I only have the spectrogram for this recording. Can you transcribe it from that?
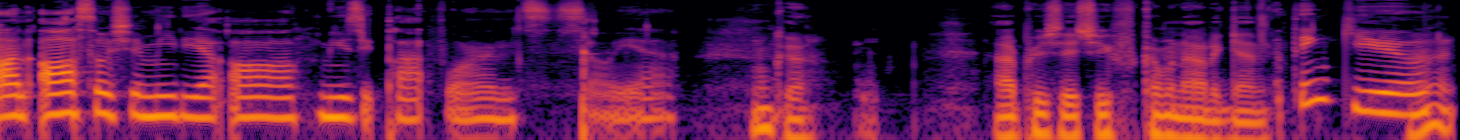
on all social media, all music platforms. So yeah. Okay. I appreciate you for coming out again. Thank you. right.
